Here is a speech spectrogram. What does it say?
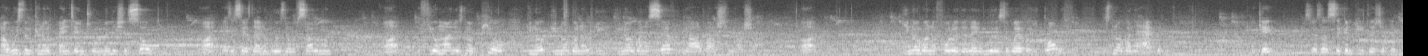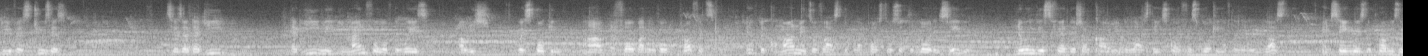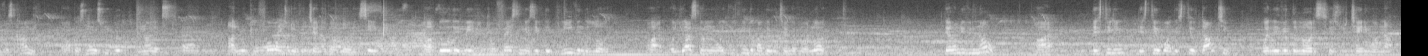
Our wisdom cannot enter into a malicious soul. All right? As it says that in the Wisdom of Solomon. All right? If your mind is not pure, you know you're not gonna you're not gonna serve Yahweh right? You're not gonna follow the us wherever He goeth. It's not gonna happen. Okay? It says our Second Peter chapter three verse two says says uh, that ye that ye may be mindful of the ways uh, which were spoken uh, before by the holy prophets and of the commandments of us, the apostles of the Lord and Savior. Knowing this fact there shall come in the last days, God first walking after their own lust, and saying where's the promise of his coming. Because most people are not uh, are looking forward to the return of our Lord and Savior. Although they may be professing as if they believe in the Lord, uh, when you ask them what you think about the return of our Lord, they don't even know. Uh, they're still, they're still what? They're still doubting whether even the Lord is, is returning or not.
